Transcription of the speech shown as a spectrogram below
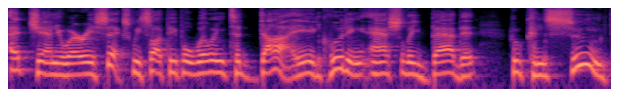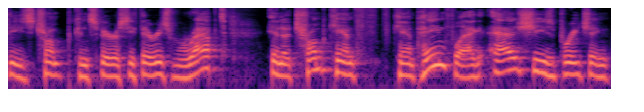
at January 6th. We saw people willing to die, including Ashley Babbitt, who consumed these Trump conspiracy theories wrapped in a Trump cam- campaign flag as she's breaching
